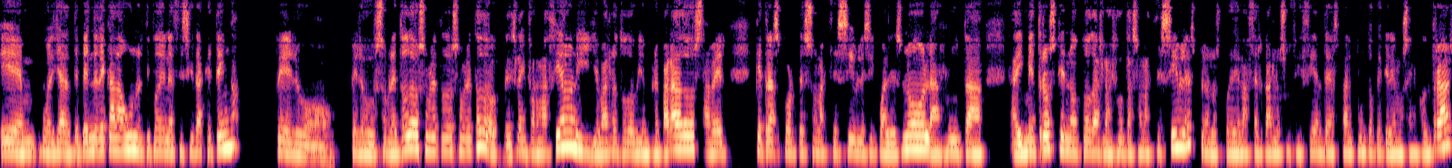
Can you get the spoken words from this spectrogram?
Eh, pues ya depende de cada uno el tipo de necesidad que tenga, pero, pero sobre todo, sobre todo, sobre todo es la información y llevarlo todo bien preparado, saber qué transportes son accesibles y cuáles no, la ruta, hay metros que no todas las rutas son accesibles, pero nos pueden acercar lo suficiente hasta el punto que queremos encontrar.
